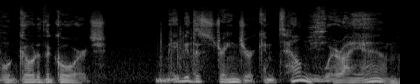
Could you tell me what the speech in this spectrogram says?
Will go to the gorge. Maybe the stranger can tell me where I am.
